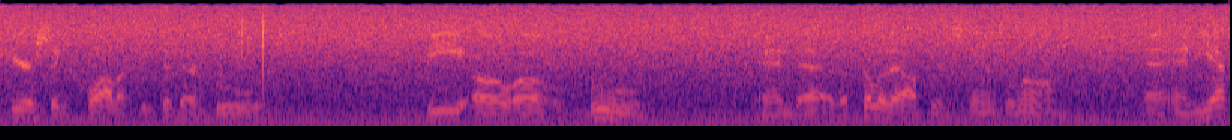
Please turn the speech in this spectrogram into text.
piercing quality to their boos. B-O-O, boo. And uh, the Philadelphian stands alone. And, and yet,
